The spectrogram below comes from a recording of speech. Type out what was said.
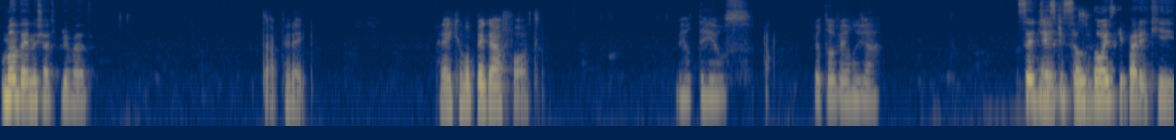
mandei no chat privado. Tá, peraí. Peraí que eu vou pegar a foto. Meu Deus. Eu tô vendo já. Você diz que são dois que pare que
